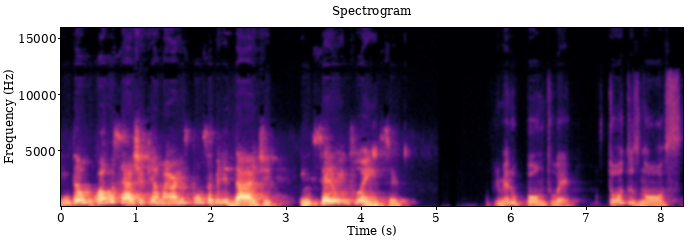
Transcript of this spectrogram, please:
Então, qual você acha que é a maior responsabilidade em ser um influencer? O primeiro ponto é: todos nós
